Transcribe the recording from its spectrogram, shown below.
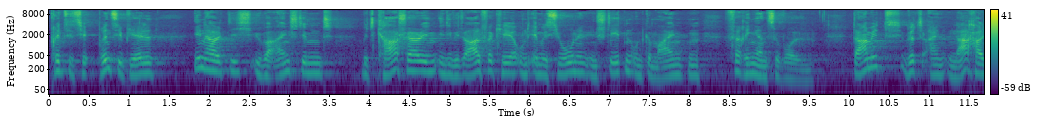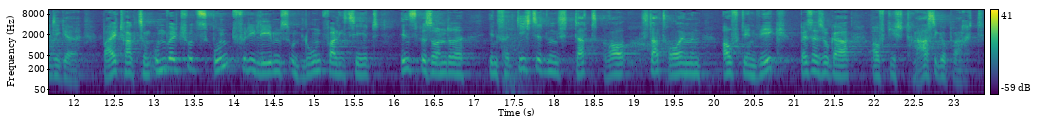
prinzipiell inhaltlich übereinstimmend mit Carsharing Individualverkehr und Emissionen in Städten und Gemeinden verringern zu wollen. Damit wird ein nachhaltiger Beitrag zum Umweltschutz und für die Lebens- und Lohnqualität insbesondere in verdichteten Stadträumen auf den Weg, besser sogar auf die Straße gebracht.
